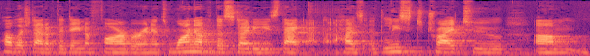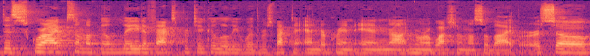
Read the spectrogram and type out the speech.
published out of the Dana Farber, and it's one of the studies that has at least tried to um, describe some of the late effects, particularly with respect to endocrine in uh, neuroblastoma survivors. So,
